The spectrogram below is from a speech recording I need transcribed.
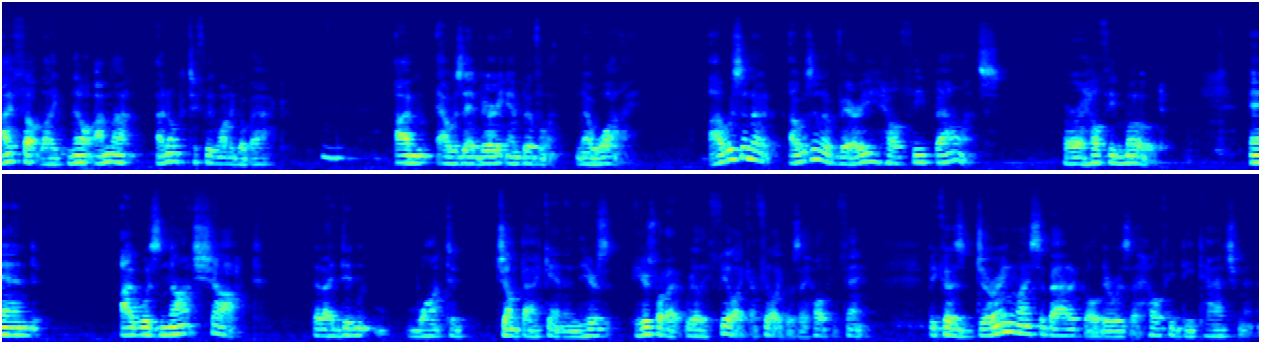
I felt like no, I'm not. I don't particularly want to go back. Hmm. I'm. I was a very ambivalent. Now, why? I was in a. I was in a very healthy balance, or a healthy mode, and I was not shocked that I didn't want to jump back in. And here's here's what I really feel like. I feel like it was a healthy thing, because during my sabbatical there was a healthy detachment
